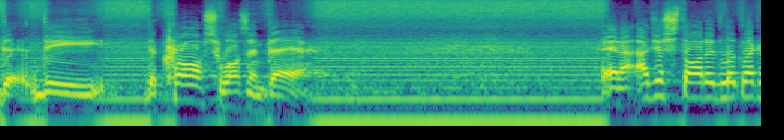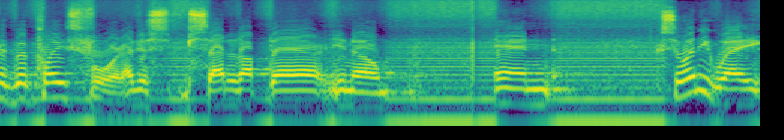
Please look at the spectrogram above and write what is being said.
The, the, the cross wasn't there. And I I just thought it looked like a good place for it. I just set it up there, you know. And so anyway,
